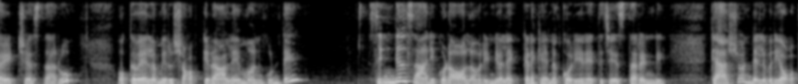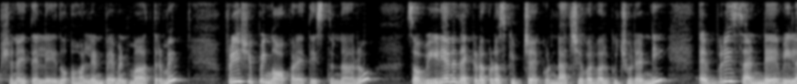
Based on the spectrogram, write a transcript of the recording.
గైడ్ చేస్తారు. ఒకవేళ మీరు షాప్కి రాలేము అనుకుంటే సింగిల్ శారీ కూడా ఆల్ ఓవర్ ఇండియాలో ఎక్కడికైనా కొరియర్ అయితే చేస్తారండి. క్యాష్ ఆన్ డెలివరీ ఆప్షన్ అయితే లేదు. ఆన్లైన్ పేమెంట్ మాత్రమే ఫ్రీ షిప్పింగ్ ఆఫర్ అయితే ఇస్తున్నారు. సో వీడియో అనేది ఎక్కడ కూడా స్కిప్ చేయకుండా చివరి వరకు చూడండి. ఎవ్రీ సండే వీళ్ళ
